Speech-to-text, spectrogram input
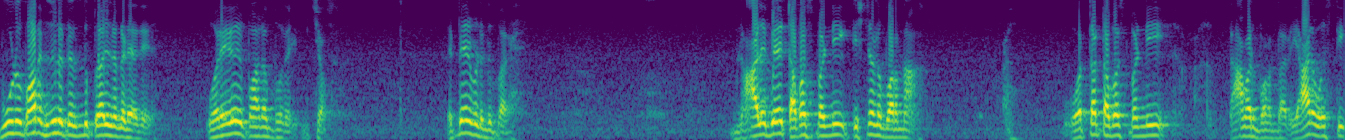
மூணு பாதம் மிதுனத்திலிருந்து பிரயோஜனம் கிடையாது. ஒரே பாதம் போதும். உச்சம். எப்பேற்பட்டது பாரு? நாலு பேர் தபஸ் பண்ணி கிருஷ்ணன் பிறந்தான். ஒருத்தர் தபஸ் பண்ணி ராமர் பிறந்தார். யார் ஒஸ்தி?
